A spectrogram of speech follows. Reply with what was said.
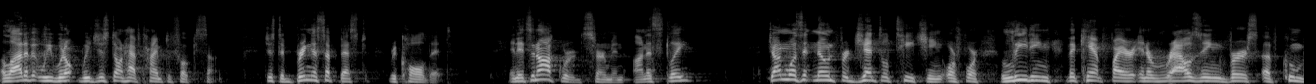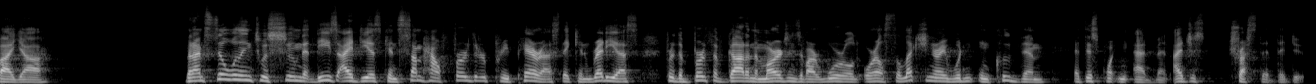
A lot of it we, don't, we just don't have time to focus on. Just to bring us up, best recalled it. And it's an awkward sermon, honestly. John wasn't known for gentle teaching or for leading the campfire in a rousing verse of kumbaya. But I'm still willing to assume that these ideas can somehow further prepare us. They can ready us for the birth of God on the margins of our world, or else the lectionary wouldn't include them at this point in Advent. I just trust that they do,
